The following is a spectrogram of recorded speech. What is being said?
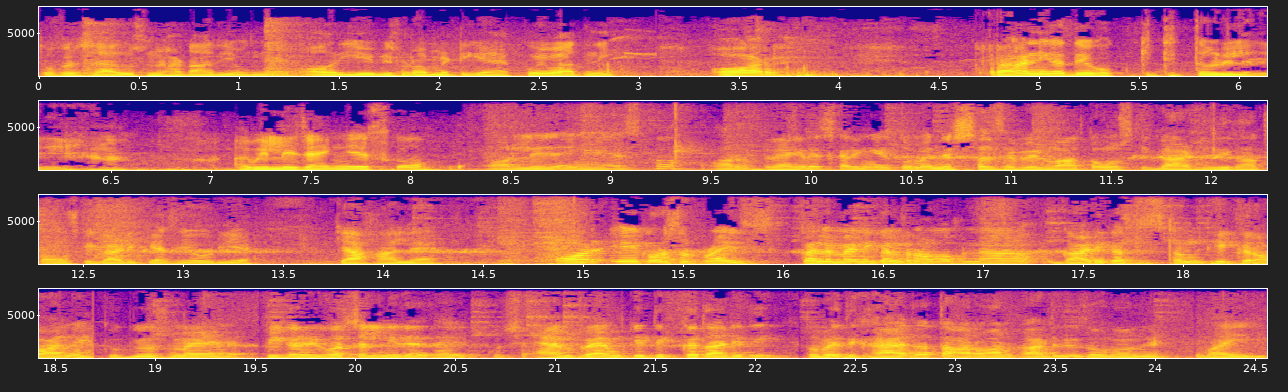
तो फिर शायद उसने हटा दिए होंगे, और ये भी थोड़ा मिट गया है, कोई बात नहीं। और रानी का देखो कितनी तगड़ी लग रही है ना? अभी ले जाएँगे इसको, और ले जाएँगे इसको, और ड्रैग रेस करेंगे। तो मैं निश्चल से मिलवाता हूँ, उसकी गाड़ी दिखाता हूँ, उसकी गाड़ी कैसी हो रही है। क्या हाल है? और एक और सरप्राइज़ कल मैं निकल रहा हूँ अपना गाड़ी का सिस्टम ठीक करवाने, क्योंकि उसमें स्पीकर वीकर चल नहीं रहे थे, कुछ एम्प वैम्प की दिक्कत आ रही थी तो मैं दिखाया था, तार वार काट थे उन्होंने। तो भाई,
